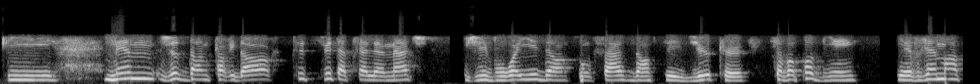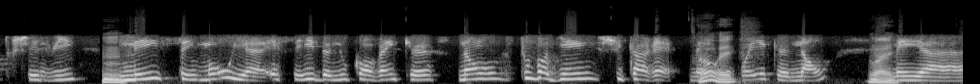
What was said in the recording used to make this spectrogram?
Puis même juste dans le corridor, tout de suite après le match, j'ai voyé dans son face, dans ses yeux que ça va pas bien. Il a vraiment touché lui. Hmm. Mais ses mots, il a essayé de nous convaincre que non, tout va bien, je suis correct. Mais Ah vous voyez que non. Ouais. Mais, euh,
